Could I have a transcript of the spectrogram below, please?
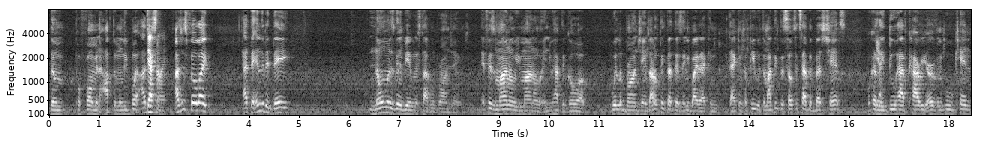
them performing optimally. But I just, Definitely. I just feel like at the end of the day, no one is going to be able to stop LeBron James. If it's mano y mano and you have to go up with LeBron James, I don't think that there's anybody that can that can compete with them. I think the Celtics have the best chance because Yeah. they do have Kyrie Irving who can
